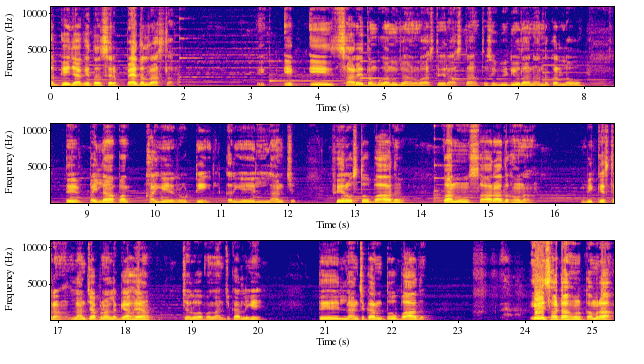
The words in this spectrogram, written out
ਅੱਗੇ ਜਾ ਕੇ ਤਾਂ ਸਿਰਫ ਪੈਦਲ ਰਸਤਾ। ਇੱਕ ਇਹ ਸਾਰੇ ਤੰਬੂਆਂ ਨੂੰ ਜਾਣ ਵਾਸਤੇ ਰਸਤਾ। ਤੁਸੀਂ ਵੀਡੀਓ ਦਾ ਆਨੰਦ ਕਰ ਲਓ ਤੇ ਪਹਿਲਾਂ ਆਪਾਂ ਖਾਈਏ ਰੋਟੀ, ਕਰੀਏ ਲੰਚ ਫਿਰ ਉਸ ਤੋਂ ਬਾਅਦ ਤੁਹਾਨੂੰ ਸਾਰਾ ਦਿਖਾਉਣਾ ਵੀ ਕਿਸ ਤਰ੍ਹਾਂ। ਲੰਚ ਆਪਣਾ ਲੱਗਿਆ ਹੋਇਆ, ਚਲੋ ਆਪਾਂ ਲੰਚ ਕਰ ਲਈਏ। ਤੇ ਲੰਚ ਕਰਨ ਤੋਂ ਬਾਅਦ ਇਹ ਸਾਡਾ ਹੁਣ ਕਮਰਾ।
